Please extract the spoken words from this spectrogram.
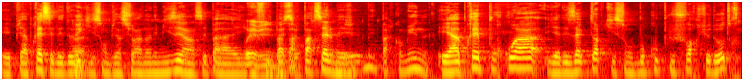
Et puis après, c'est des données Ouais. qui sont bien sûr anonymisées. Hein. C'est pas, Ouais, oui, par sûr. parcelle, mais, mais par commune. Et après, pourquoi il y a des acteurs qui sont beaucoup plus forts que d'autres?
